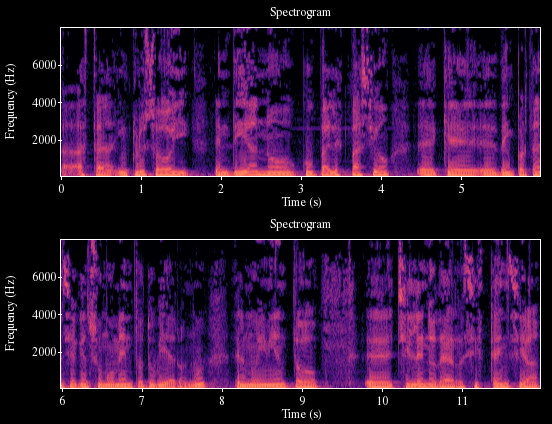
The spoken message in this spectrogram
hasta incluso hoy en día no ocupa el espacio que, de importancia que en su momento tuvieron, ¿no? El movimiento chileno de resistencia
